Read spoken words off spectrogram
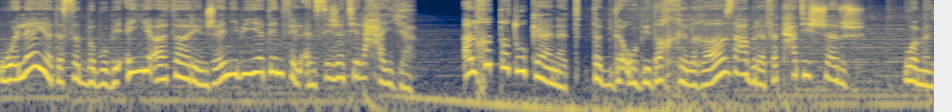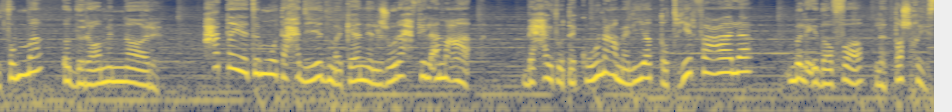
ولا يتسبب بأي آثار جانبية في الأنسجة الحية. الخطة كانت تبدأ بضخ الغاز عبر فتحة الشرج ومن ثم إضرام النار. حتى يتم تحديد مكان الجرح في الأمعاء بحيث تكون عملية تطهير فعالة بالإضافة للتشخيص.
